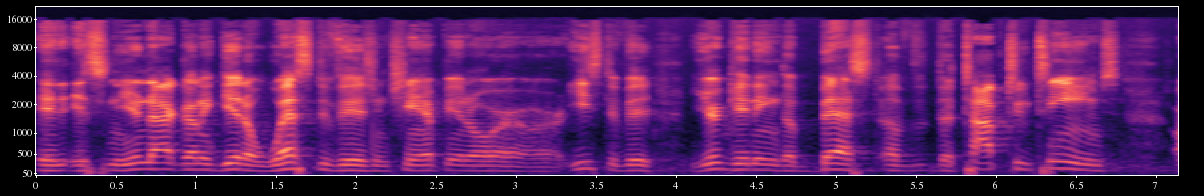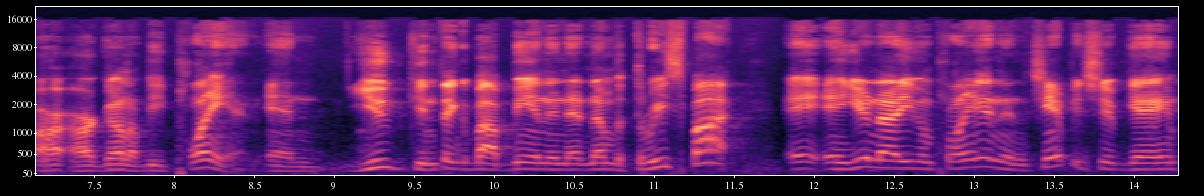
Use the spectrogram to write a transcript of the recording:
it, it's you're not going to get a West Division champion or, or East Division. You're getting the best of the top two teams are, are going to be playing, and you can think about being in that number three spot, and, you're not even playing in the championship game.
